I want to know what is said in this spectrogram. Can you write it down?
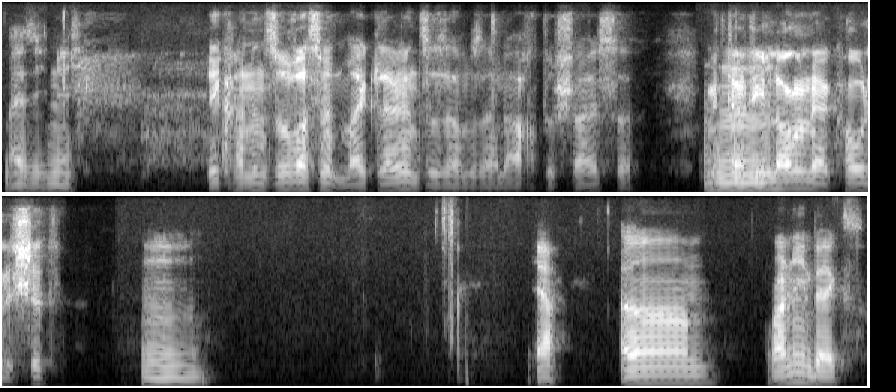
weiß ich nicht. Wie kann denn sowas mit Mike Lennon zusammen sein? Ach du Scheiße. Mit Mhm. Daddy Longneck, holy shit. Hm. Ja. Ähm, Running Backs.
